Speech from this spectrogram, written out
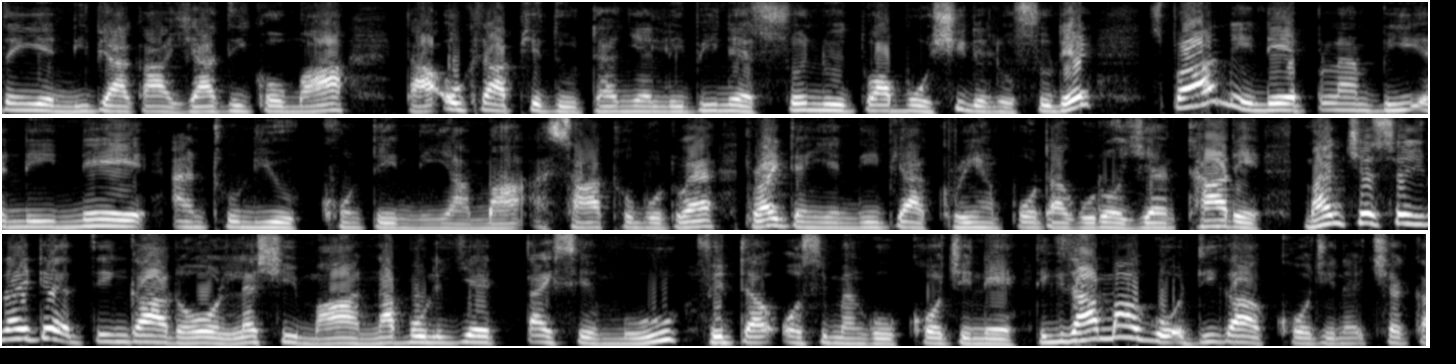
သင်းရဲ့နီးပြကယာတီကုံမှာဒါဥက္ကဋ္ဌဖြစ်သူဒန်နီယယ်လီဗီနဲ့ဆွေးနွေးသွားဖို့ရှိတယ်လို့ဆိုတဲ့စပါအနေနဲ့ plan B အနေနဲ့အန်တိုနီယိုခွန်တေနီယာမှာအစားထိုးဖို့အတွက် Brighton ရဲ့နီးပြ Graham Potter ကိုတော့ရန်ထားတယ် Manchester United အသင်းကတော့လက်ရှိမှာ Napoli ရဲ့တိုက်စစ်မှု Victor Osimhen ကိုခေါ်ချင်တယ်ဒီကစားမကိုအဓိကခေါ်ချင်တဲ့အချက်က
